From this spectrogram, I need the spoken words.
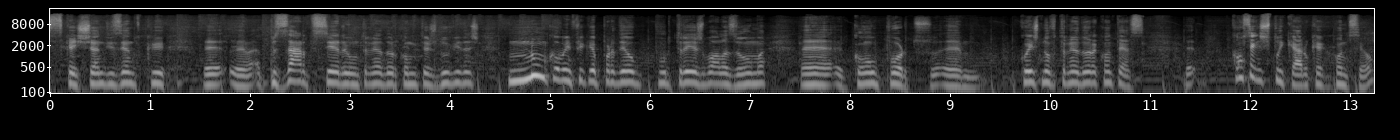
se queixando, dizendo que, uh, apesar de ser um treinador com muitas dúvidas, nunca o Benfica perdeu por três bolas a uma com o Porto. com este novo treinador acontece. Consegues explicar o que é que aconteceu?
